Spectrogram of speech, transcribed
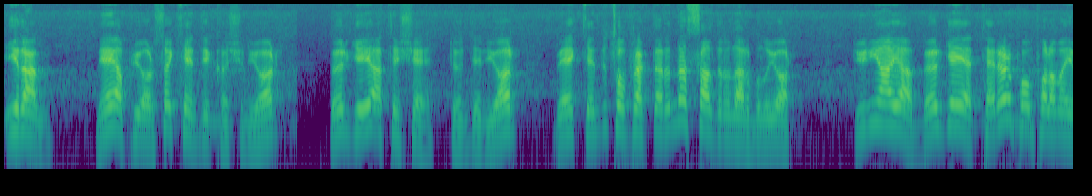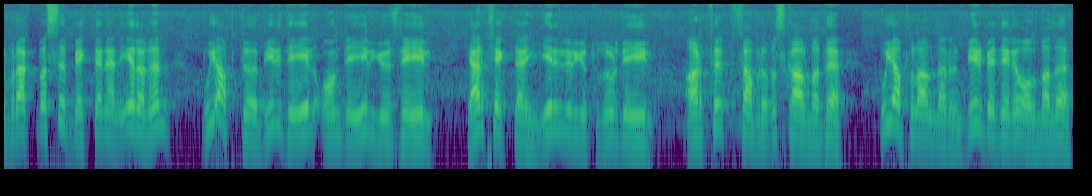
İran ne yapıyorsa kendi kaşınıyor, bölgeyi ateşe döndürüyor ve kendi topraklarında saldırılar buluyor. Dünyaya, bölgeye terör pompalamayı bırakması beklenen İran'ın bu yaptığı bir değil, on değil, yüz değil. Gerçekten yenilir yutulur değil. Artık sabrımız kalmadı. Bu yapılanların bir bedeli olmalı.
